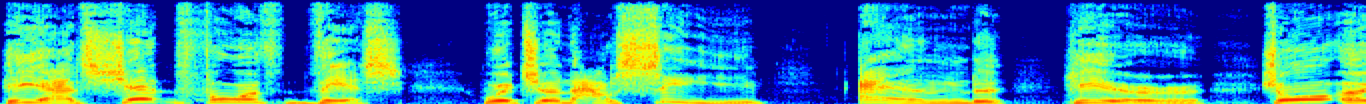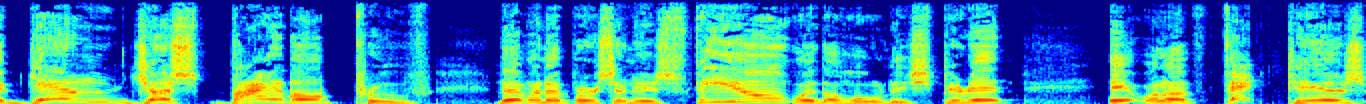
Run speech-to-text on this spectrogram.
he hath shed forth this which you now see and hear. So, again, just Bible proof that when a person is filled with the Holy Spirit, it will affect his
